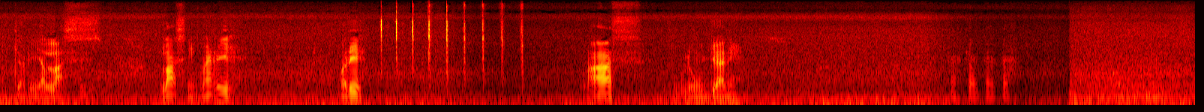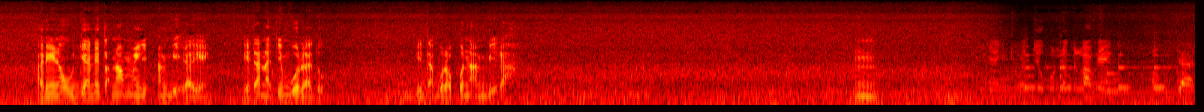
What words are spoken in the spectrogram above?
Kita cari yang last. Last ni, mari. Mari. Last. Sebelum hujan ni. Kah, kah, kah, kah. Hari nak hujan dia tak nak ambil dah, geng. Dia tak nak timbul lah tu. Dia tak berapa nak ambil dah. Hmm. Geng, cuaca pun dah gelap geng. Nak hujan.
